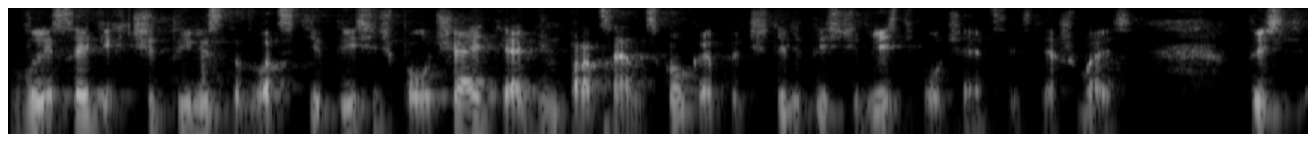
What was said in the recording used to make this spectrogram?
Вы с этих 420 тысяч получаете 1%. Сколько это? 4200 получается, если не ошибаюсь. То есть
